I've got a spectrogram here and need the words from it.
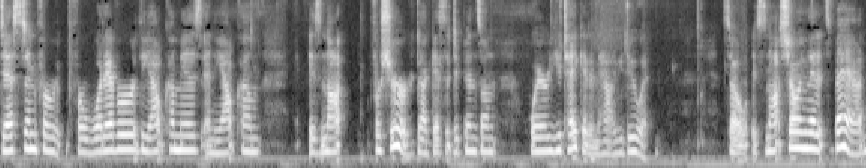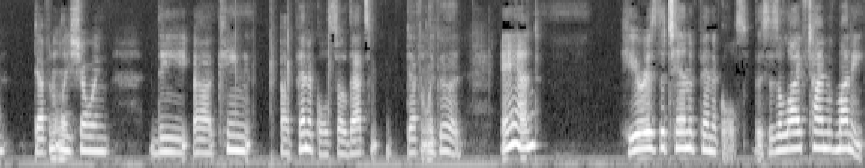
destined for, for whatever the outcome is. And the outcome is not for sure. I guess it depends on where you take it and how you do it. So it's not showing that it's bad. Definitely showing the uh, King of Pentacles. So that's definitely good. And here is the Ten of Pentacles. This is a lifetime of money.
